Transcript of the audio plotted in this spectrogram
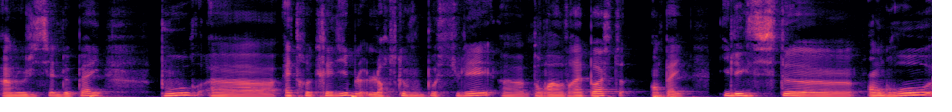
un logiciel de paye pour euh, être crédible lorsque vous postulez euh, pour un vrai poste en paye. Il existe en gros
